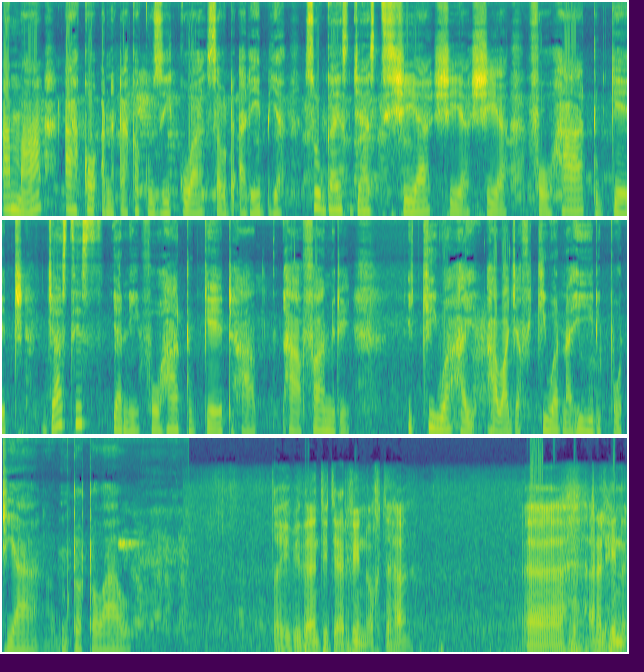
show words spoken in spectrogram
ama ako anataka kuzikwa Saudi Arabia. So guys, just share, share, share for her to get justice, yani for her to get her, her family ikiwa hawajafikiwa na hii ripoti ya mtoto wao. طيب إذا أنت تعرفين أختها آه أنا الحين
